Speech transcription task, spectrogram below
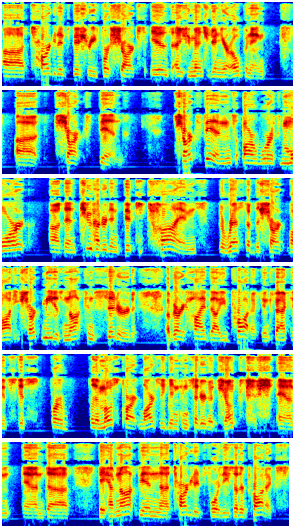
uh, targeted fishery for sharks is, as you mentioned in your opening, uh, shark fin. Shark fins are worth more uh, than 250 times the rest of the shark body. Shark meat is not considered a very high value product. In fact, it's it's for for the most part largely been considered a junk fish, and and uh, they have not been uh, targeted for these other products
